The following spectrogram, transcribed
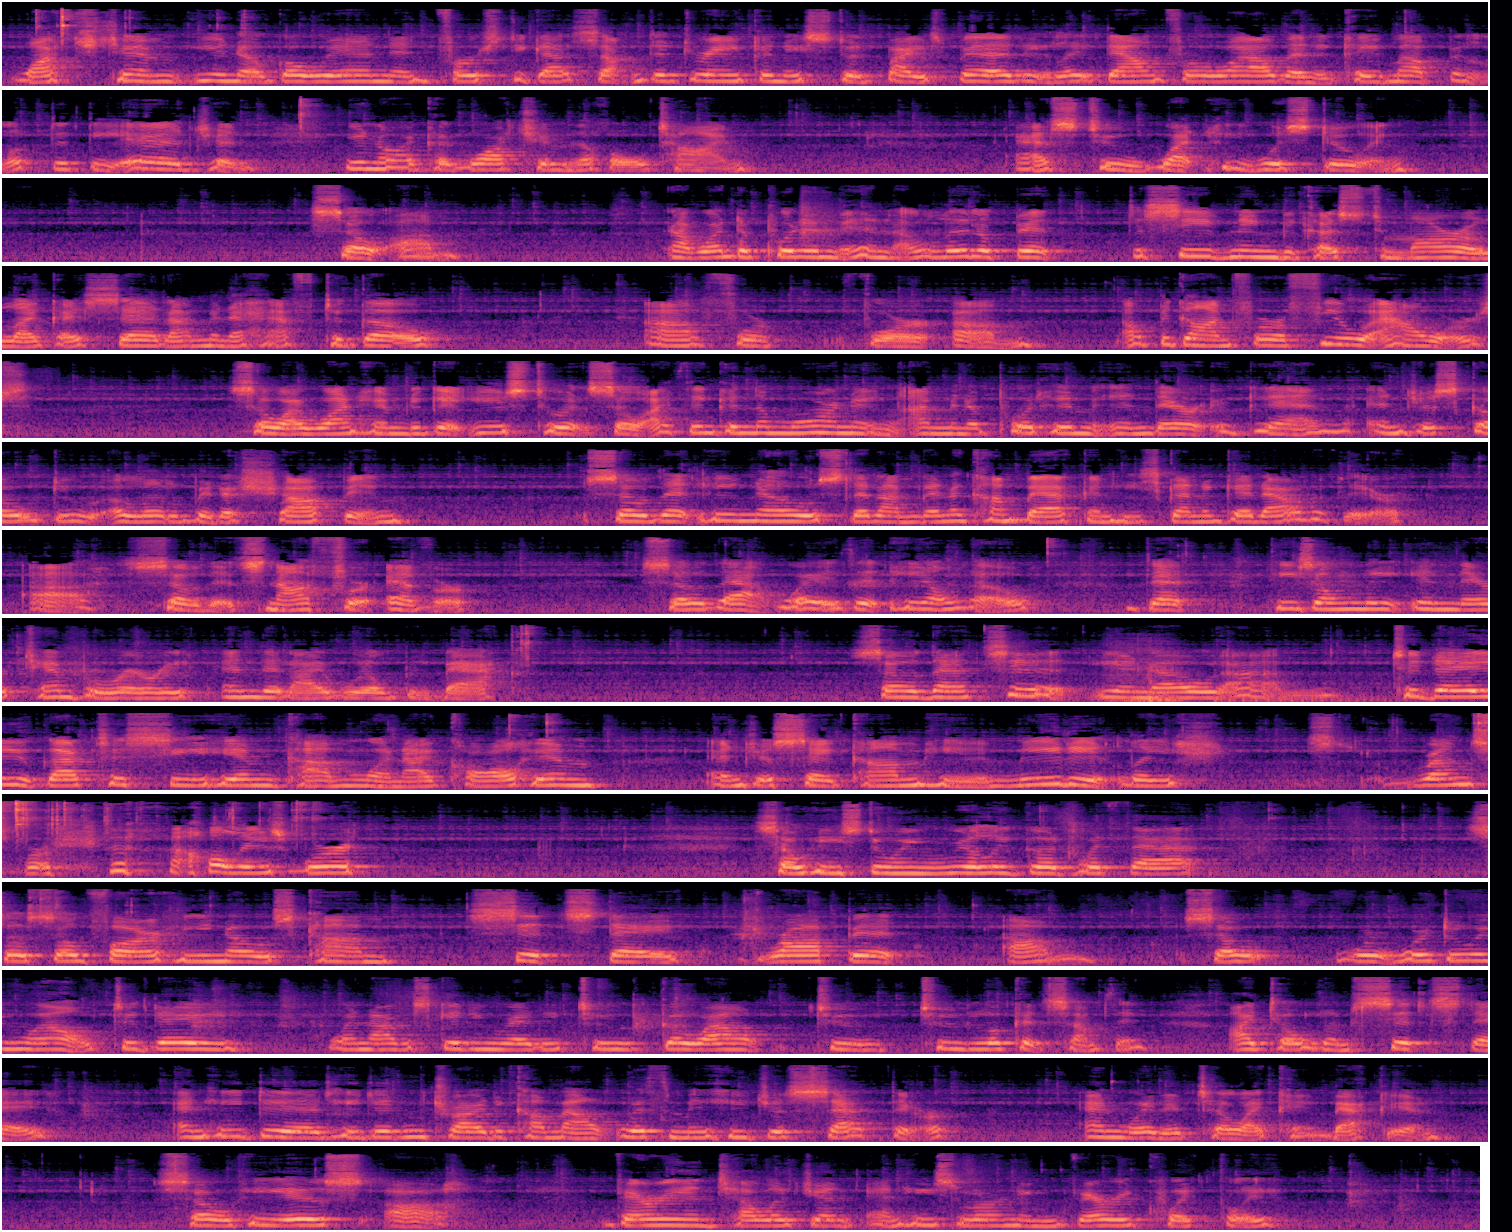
Watched him, you know, go in, and first he got something to drink, and he stood by his bed. He lay down for a while, then he came up and looked at the edge, and you know, I could watch him the whole time as to what he was doing. So um, I wanted to put him in a little bit this evening because tomorrow, like I said, I'm going to have to go uh, for for um, I'll be gone for a few hours. So I want him to get used to it. So I think in the morning I'm going to put him in there again and just go do a little bit of shopping so that he knows that I'm going to come back and he's going to get out of there. Uh, so that's not forever. So that way that he'll know that he's only in there temporary and that I will be back. So that's it, you know. Um, Today you got to see him come when I call him and just say come. He immediately runs for all he's worth. So he's doing really good with that. So, so far he knows come, sit, stay, drop it. Um, so we're, we're doing well. Today when I was getting ready to go out to to look at something, I told him sit stay, and he did. He didn't try to come out with me. He just sat there and waited till I came back in. So he is uh, very intelligent and he's learning very quickly,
